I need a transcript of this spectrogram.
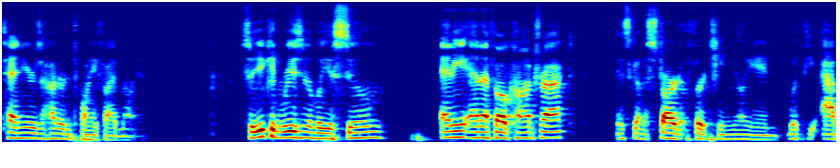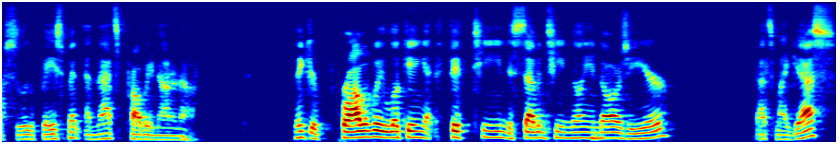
10 years 125 million. So you can reasonably assume any NFL contract is going to start at 13 million with the absolute basement, and that's probably not enough. I think you're probably looking at 15 to 17 million dollars a year. That's my guess.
